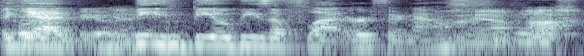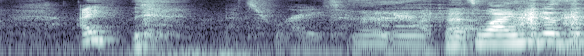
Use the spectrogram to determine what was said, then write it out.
Yeah, According to B- B.O.B.'s a flat earther now. Yeah. Yeah. Ugh. I. That's right. That's why he doesn't.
